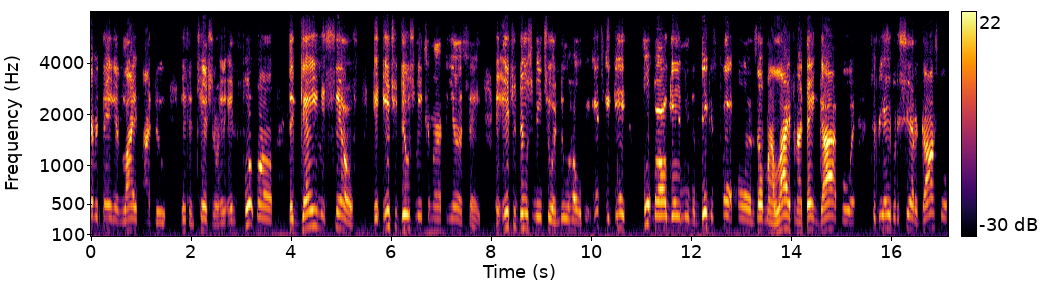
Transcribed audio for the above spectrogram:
Everything in life I do is intentional. And in football, the game itself, it introduced me to my fiance. It introduced me to a new hope. It, it gave football gave me the biggest platforms of my life, and I thank God for it to be able to share the gospel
